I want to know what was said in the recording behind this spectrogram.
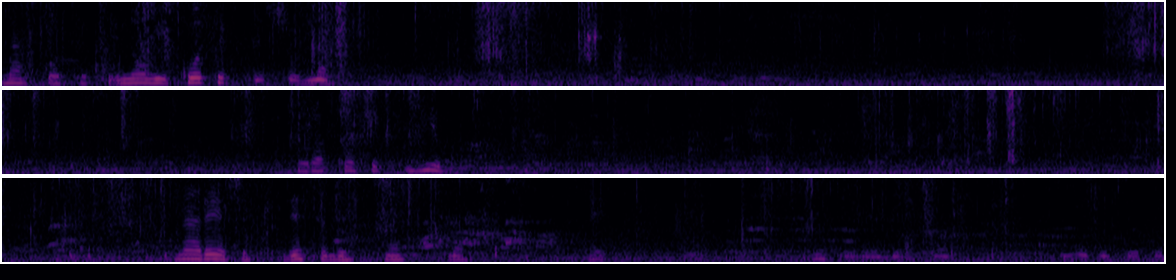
На, котик. І новий котик прийшов. На. Вчора котик їв. На рижик, іди сюди. На, на. Іди сюди,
